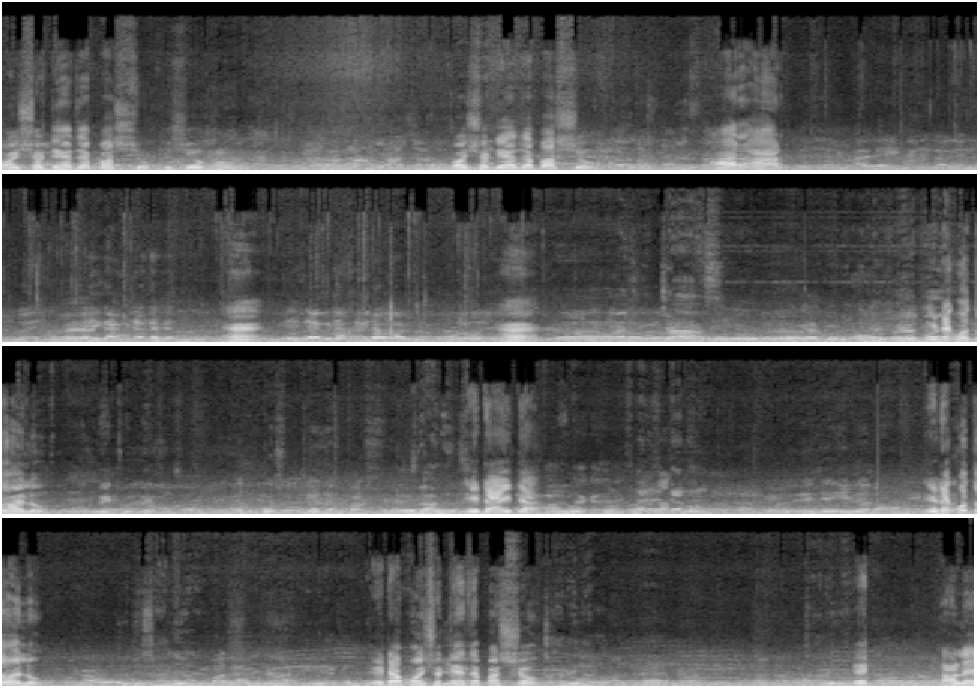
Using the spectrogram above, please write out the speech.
পঁয়ষট্টি হাজার পাঁচশো। কৃষিও খাওয়া পঁয়ষট্টি হাজার পাঁচশো। আর আর? হ্যাঁ। হ্যাঁ। এটা কত হলো এটা। এটা। এটা কত হলো? এটা পঁয়ষট্টি হাজার পাঁচশো। তাহলে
